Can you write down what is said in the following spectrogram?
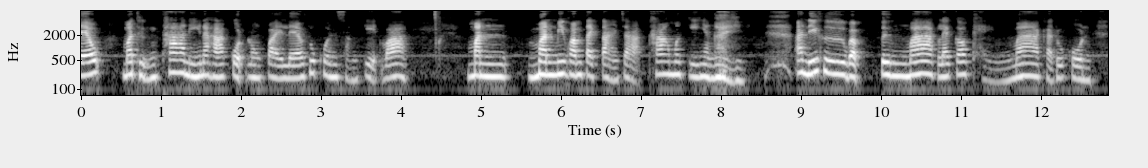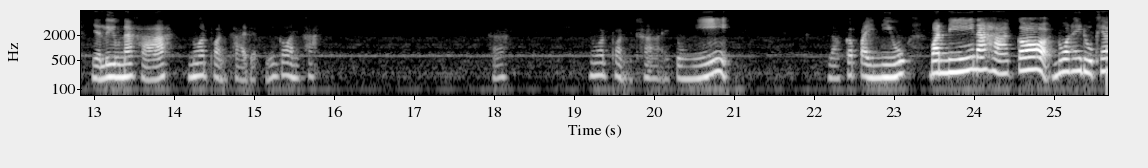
แล้วมาถึงท่านี้นะคะ กดลงไปแล้วทุกคนสังเกตว่ามันมันมีความแตกต่างจากข้างเมื่อกี้ยังไง อันนี้คือแบบตึงมากและก็แข็งมากค่ะทุกคน อย่าลืมนะคะ นวดผ่อนคลายแบบนี้ก่อนค่ะนวดผ่อนคลายตรงนี้ แล้วก็ไปนิ้ว วันนี้นะคะก็นวดให้ดูแค่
